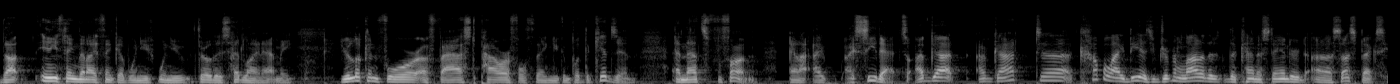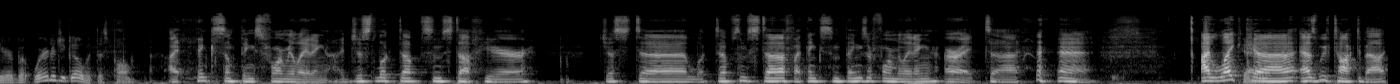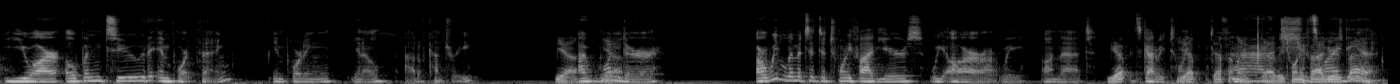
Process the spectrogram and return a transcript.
not anything that I think of when you when you throw this headline at me. You're looking for a fast, powerful thing you can put the kids in, and that's for fun. And I, I, I see that. So I've got I've got uh, a couple ideas. You've driven a lot of the, the kind of standard uh, suspects here, but where did you go with this, Paul? I think something's formulating. I just looked up some stuff here. Just uh, looked up some stuff. I think some things are formulating. All right. Uh, I like, uh, as we've talked about, you are open to the import thing, importing, you know, out of country. Yeah, I wonder, are we limited to 25 years? We are, aren't we, on that? Yep. It's got to be 20. Yep, definitely. Ah, Gotta be 25 years idea. back.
